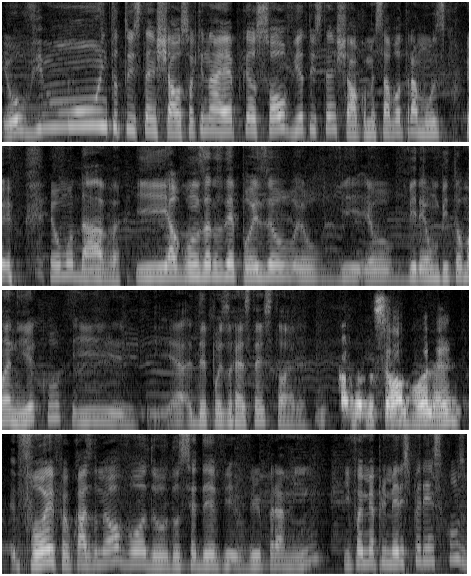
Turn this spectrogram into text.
eu ouvi muito Twist and Shout, só que na época eu só ouvia Twist and Shout, começava outra música, eu, eu mudava. E alguns anos depois eu, eu, vi, eu virei um bitomaníaco e, e, é, depois o resto é história. Por causa do seu avô, né? Foi, foi por causa do meu avô, do, do CD vir, vir para mim. E foi minha primeira experiência com os,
